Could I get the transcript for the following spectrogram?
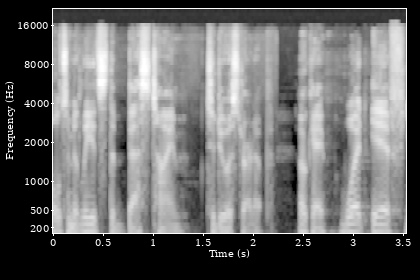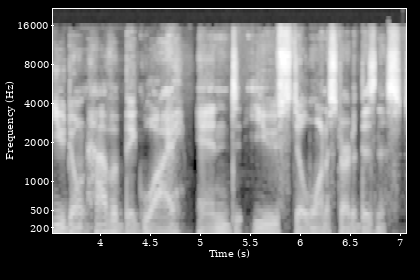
ultimately it's the best time to do a startup. Okay. What if you don't have a big why and you still want to start a business?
